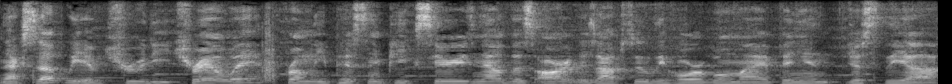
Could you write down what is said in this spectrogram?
Next up, we have Trudy Trailway from the Piston Peak series. Now, this art is absolutely horrible in my opinion. Just the uh,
